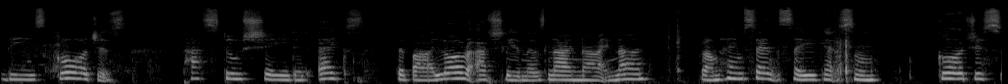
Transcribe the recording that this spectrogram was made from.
these gorgeous pastel shaded eggs. They're by Laura Ashley and there's nine ninety nine from HomeSense. So you get some gorgeous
